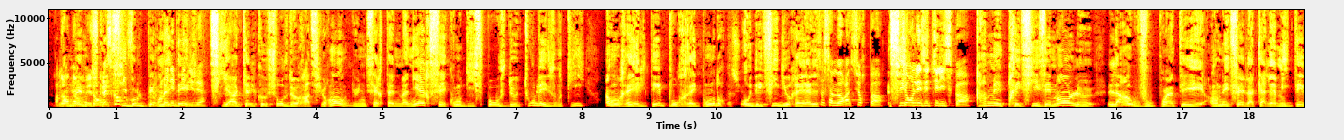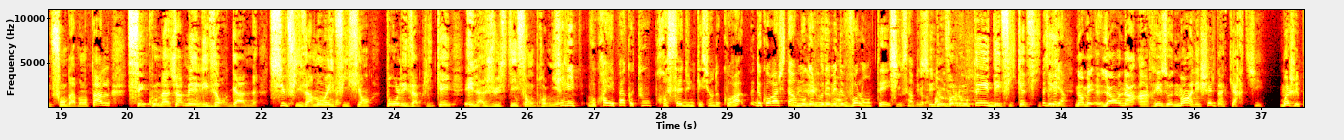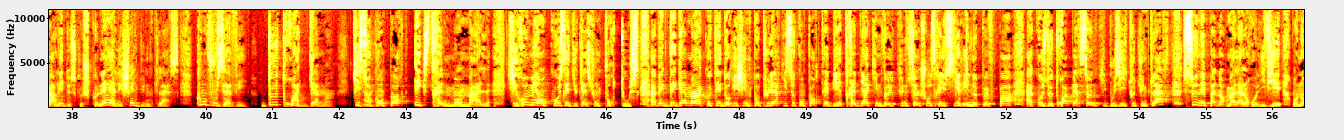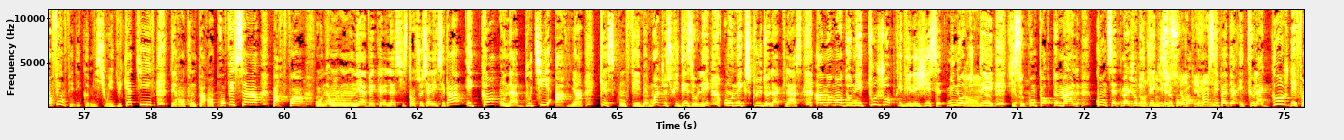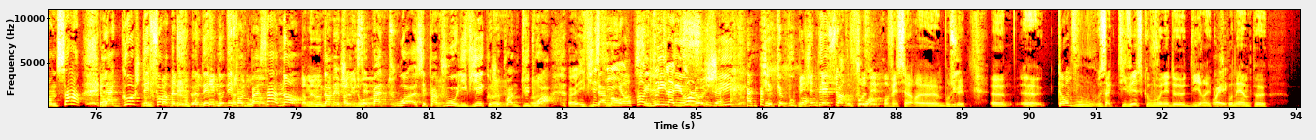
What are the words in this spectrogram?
en même temps, si vous le permettez, s'il y a quelque chose de rassurant, d'une certaine manière, c'est qu'on dispose de tous les outils en réalité pour répondre aux défis du réel. Ça, ça me rassure pas. Si, on on les utilise pas. Ah, mais précisément le là où vous pointez en effet la calamité fondamentale, c'est qu'on n'a jamais les organes suffisamment efficients pour les appliquer et la justice en premier. Philippe, vous ne croyez pas que tout procède d'une question de courage De courage, c'est un mot galvaudé, mais de volonté, tout simplement. De volonté et d'efficacité. Non, mais là, on a un raisonnement à l'échelle d'un quartier. Moi, je vais parler de ce que je connais à l'échelle d'une classe. Quand vous avez deux, trois gamins qui se comportent extrêmement mal, qui remet en cause l'éducation pour tous, avec des gamins à côté d'origine populaire qui se comportent très bien, qui ne veulent qu'une seule chose réussir, ils ne peuvent pas à cause de trois personnes qui bousillent toute une classe, ce n'est pas normal. Alors Olivier, on en fait, on fait des commissions éducatives, des rencontres parents-professeurs, parfois on, on, est avec l'assistance sociale, etc. Et quand on aboutit à rien, qu'est-ce qu'on fait? Ben moi, je suis désolé, on exclut de la classe. À un moment donné, toujours privilégier cette minorité qui se comporte mal contre cette majorité qui se comporte mal, c'est pas bien. Et que la gauche défende ça, la gauche défend, ne défende pas ça, non. Non, mais c'est pas toi, c'est pas vous, Olivier, que je pointe du doigt. Euh, évidemment, c'est l'idéologie que vous portez. Mais j'ai une question à vous poser, professeur euh, Bossuet. Euh, quand vous activez ce que vous venez de dire et que je connais un peu,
